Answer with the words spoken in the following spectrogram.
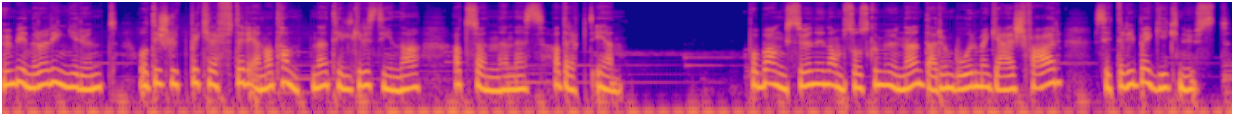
Hun begynner å ringe rundt, og til slutt bekrefter en av tantene til Kristina at sønnen hennes har drept igjen. På Bangsund i Namsos kommune, der hun bor med Geirs far, sitter de begge knust.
